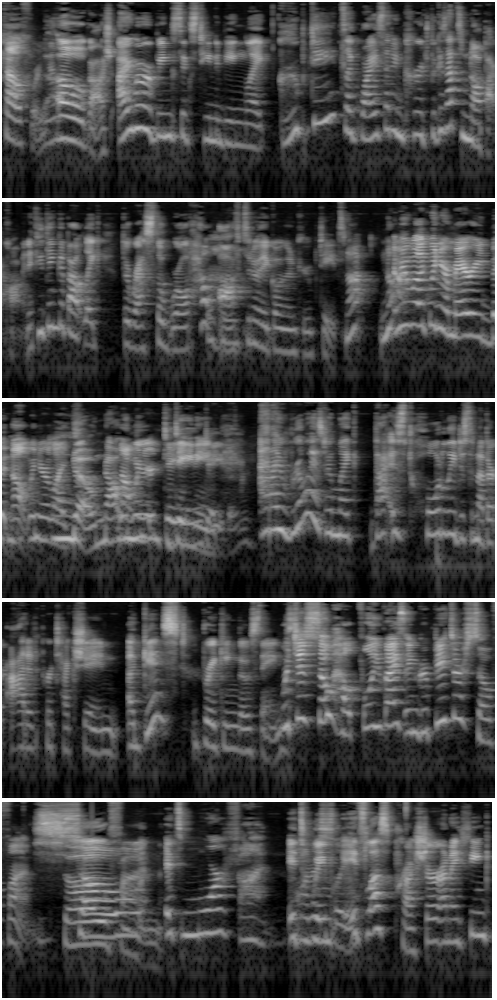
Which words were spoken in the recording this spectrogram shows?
California. oh gosh, I remember being 16 and being like, group dates? Like, why is that encouraged? Because that's not that common. If you think about, like, the rest of the world, how Uh-huh. often are they going on group dates? Not, not, I mean, like when you're married, but not when you're like no, not, not when, you're, dating. dating. And I realized, I'm like, that is totally just another added protection against breaking those things. Which is so helpful, you guys. And group dates are so fun. So fun. It's more fun. it's honestly. way it's less pressure and i think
